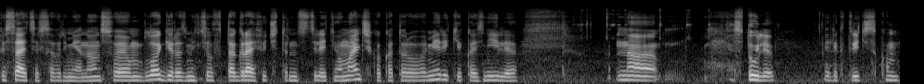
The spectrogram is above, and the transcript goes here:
писатель современный, он в своем блоге разместил фотографию 14-летнего мальчика, которого в Америке казнили на стуле электрическом.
